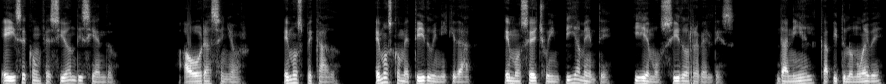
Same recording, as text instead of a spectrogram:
e hice confesión diciendo, Ahora, Señor, hemos pecado, hemos cometido iniquidad, hemos hecho impíamente y hemos sido rebeldes. Daniel capítulo 9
